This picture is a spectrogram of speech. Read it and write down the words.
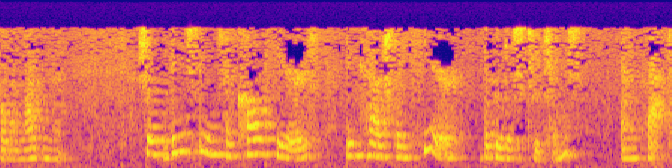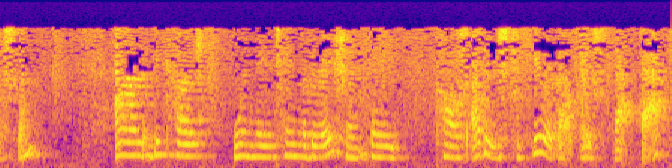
full enlightenment. So these beings are called hearers because they hear the Buddhist teachings and practice them, and because when they attain liberation, they cause others to hear about this that fact.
